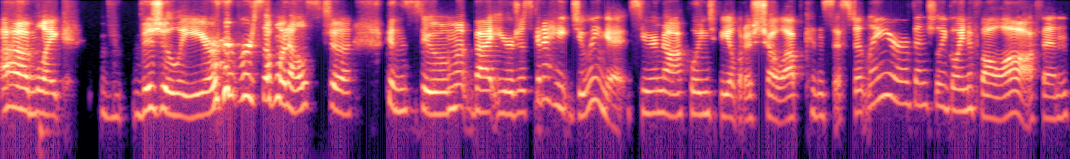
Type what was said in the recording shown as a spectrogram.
um, like visually or for someone else to consume, but you're just going to hate doing it. So you're not going to be able to show up consistently. You're eventually going to fall off. And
